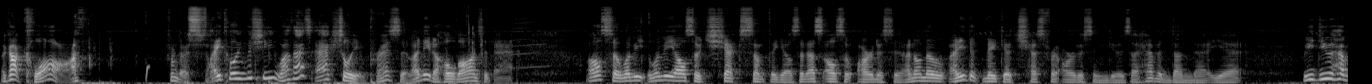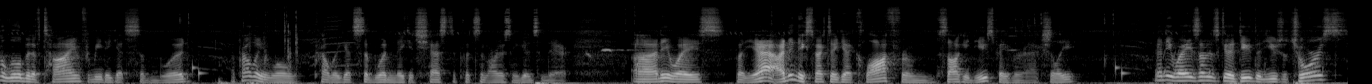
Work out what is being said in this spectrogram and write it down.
I got cloth from the cycling machine? Wow, that's actually impressive. I need to hold on to that. Also, let me let me also check something else, and that's also artisan. I don't know. I need to make a chest for artisan goods. I haven't done that yet. We do have a little bit of time for me to get some wood. I probably will probably get some wood and make a chest to put some artisan goods in there. Uh, anyways, but yeah, I didn't expect to get cloth from Soggy Newspaper, actually. Anyways, I'm just gonna do the usual chores.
